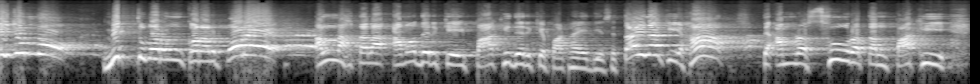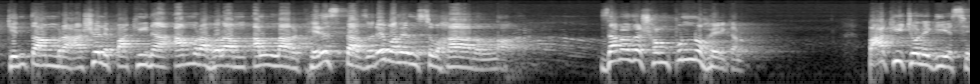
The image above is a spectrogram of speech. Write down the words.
এই জন্য মৃত্যুবরণ করার পরে আল্লাহ তালা আমাদেরকে এই পাখিদেরকে পাঠিয়ে দিয়েছে। তাই নাকি? হ্যাঁ আমরা সুরাতান পাখি, কিন্তু আমরা আসলে পাখি না, আমরা হলাম আল্লাহর ফেরেস্তা জোরে বলেন সুহান আল্লাহ জানাজা সম্পূর্ণ হয়ে গেল। পাখি চলে গিয়েছে।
